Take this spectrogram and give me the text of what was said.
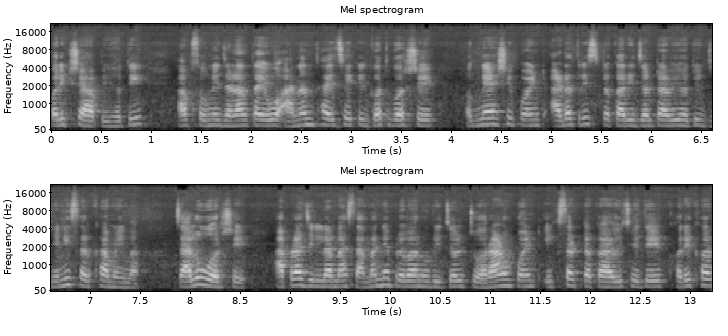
પરીક્ષા આપી હતી. આપ સૌને જણાવતા એવો આનંદ થાય છે કે ગત વર્ષે અગ્યાસી પોઈન્ટ આડત્રીસ ટકા રિઝલ્ટ આવ્યું હતું. જેની સરખામણીમાં ચાલુ વર્ષે આપણા જિલ્લામાં સામાન્ય પ્રવાહનું રિઝલ્ટ ચોરાણું પોઈન્ટ એકસઠ ટકા આવ્યું છે. તે ખરેખર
